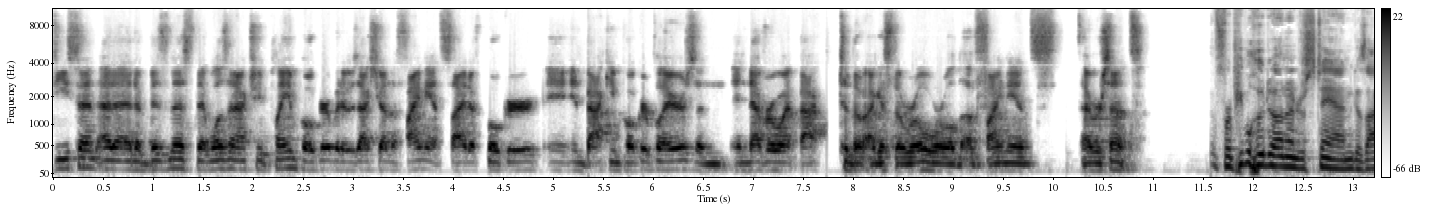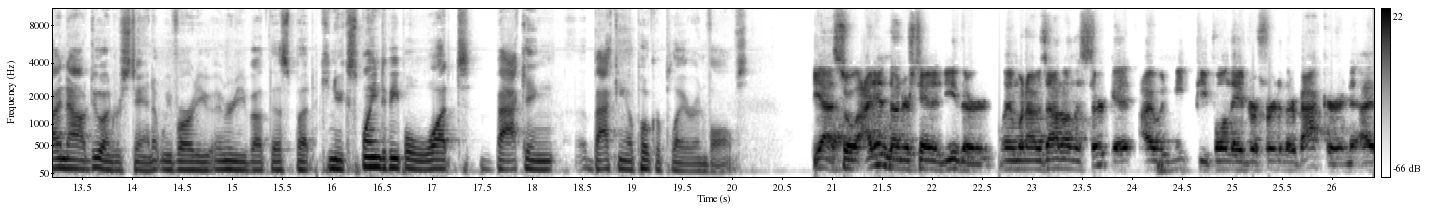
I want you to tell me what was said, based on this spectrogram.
decent at a, at a, business that wasn't actually playing poker, but it was actually on the finance side of poker in, backing poker players, and and never went back to the I guess the real world of finance ever since. For people who don't understand, because I now do understand it, we've already interviewed about this, but can you explain to people what backing backing a poker player involves? Yeah, so I didn't understand it either. And when I was out on the circuit, I would meet people and they'd refer to their backer. And I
